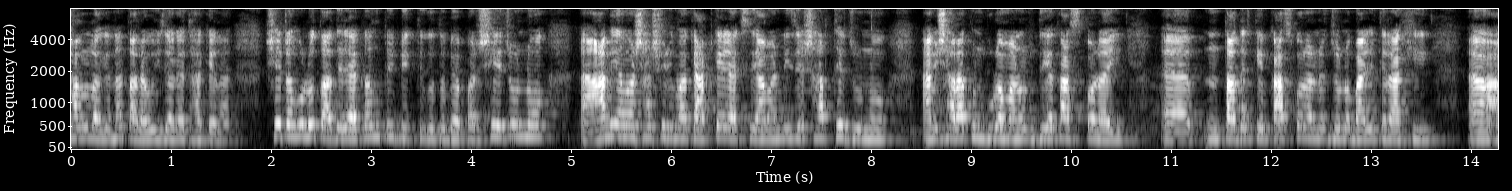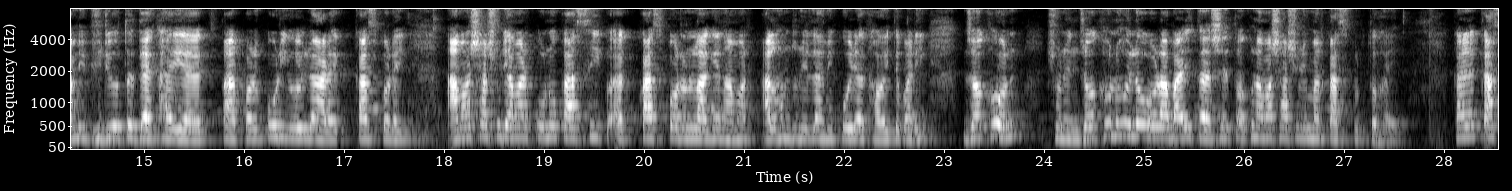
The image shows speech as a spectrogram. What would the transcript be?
ভালো লাগে না তারা ওই জায়গায় থাকে না। সেটা হলো তাদের একান্তই ব্যক্তিগত ব্যাপার। সেজন্য আহ, আমি আমার শাশুড়ি মাকে আটকায় রাখছি আমার নিজের স্বার্থের জন্য। আমি সারাক্ষণ বুড়া মানুষ দিয়ে কাজ করাই তাদেরকে কাজ করানোর জন্য বাড়িতে রাখি। আমি ভিডিওতে দেখাই এক তারপরে করি হইল আরেক কাজ করাই। আমার শাশুড়ি আমার কোনো কাজই কাজ করানো লাগে না। আমার আলহামদুলিল্লাহ আমি কইরা খাওয়াইতে পারি। যখন শোনেন, যখন হইল ওরা বাড়িতে আসে, তখন আমার শাশুড়ি মার কাজ করতে হয়। কারণ কাজ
